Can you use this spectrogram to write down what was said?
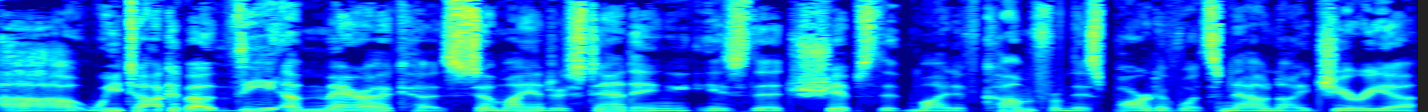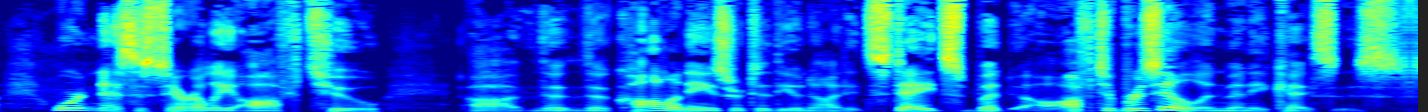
Uh, we talk about the Americas. So my understanding is that ships that might have come from this part of what's now Nigeria weren't necessarily off to uh, the, the colonies or to the United States, but off to Brazil in many cases.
